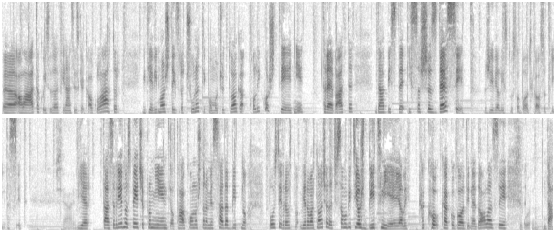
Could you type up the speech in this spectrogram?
e, alata koji se zove finansijski kalkulator, gdje vi možete izračunati pomoću toga koliko štednje trebate da biste i sa 60 živjeli istu slobodu kao sa 30 sjajno. Jer ta se vrijednost neće promijeniti, jel tako? Ono što nam je sada bitno, postoji vjerovatnoća da će samo biti još bitnije, jel, kako, kako godine dolaze. Sigurno. Da,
